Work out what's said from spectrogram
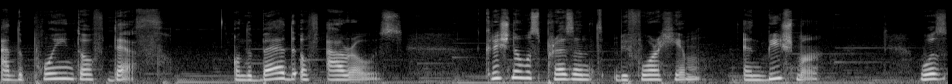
at the point of death on the bed of arrows, Krishna was present before him, and Bhishma was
